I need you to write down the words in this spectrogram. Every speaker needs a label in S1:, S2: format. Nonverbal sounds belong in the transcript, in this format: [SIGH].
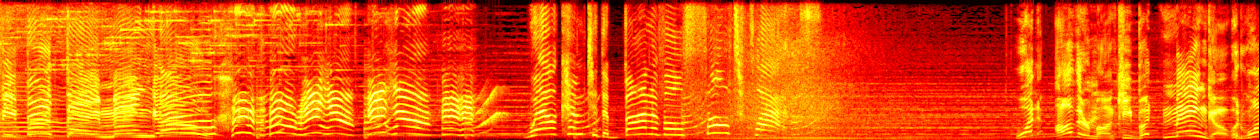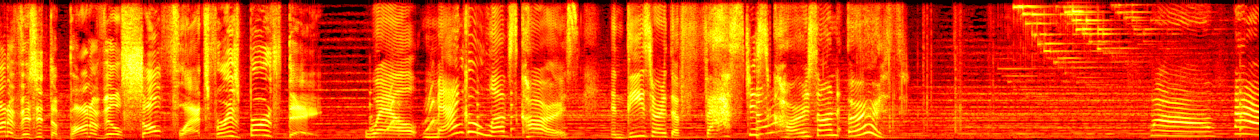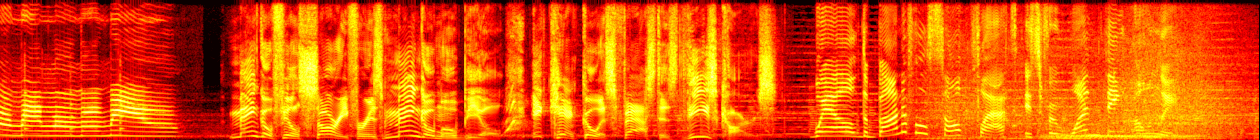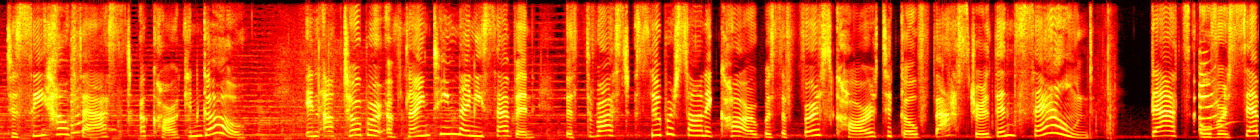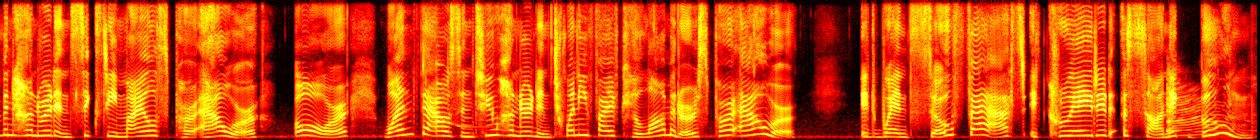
S1: birthday, Mango! [LAUGHS]
S2: Welcome to the Bonneville Salt Flats.
S1: What other monkey but Mango would want to visit the Bonneville Salt Flats for his birthday?
S2: Well, Mango loves cars, and these are the fastest cars on Earth.
S1: Mango feels sorry for his Mango Mobile. It can't go as fast as these cars.
S2: Well, the Bonneville Salt Flats is for one thing only to see how fast a car can go. In October of 1997, the Thrust supersonic car was the first car to go faster than sound. That's over 760 miles per hour or 1,225 kilometers per hour. It went so fast it created a sonic boom.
